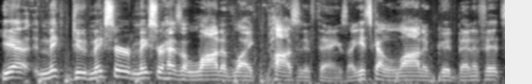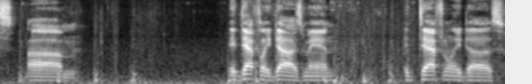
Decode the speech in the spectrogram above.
Yeah, Mick, dude, Mixer Mixer has a lot of like positive things. Like it's got a lot of good benefits. Um, it definitely does, man. It definitely does.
